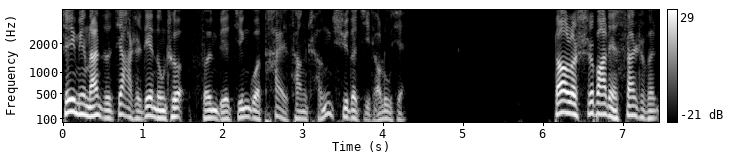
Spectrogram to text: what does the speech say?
这名男子驾驶电动车，分别经过太仓城区的几条路线。到了十八点三十分，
